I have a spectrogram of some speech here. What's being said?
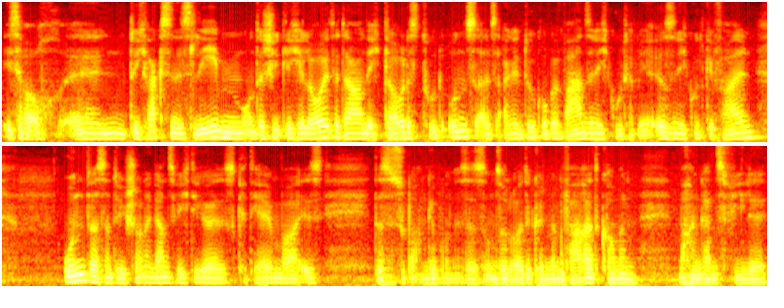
ist aber auch äh, ein durchwachsenes Leben, unterschiedliche Leute da und ich glaube, das tut uns als Agenturgruppe wahnsinnig gut, hat mir irrsinnig gut gefallen. Und was natürlich schon ein ganz wichtiges Kriterium war, ist, dass es super angebunden ist. Also unsere Leute können mit dem Fahrrad kommen, machen ganz viele,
